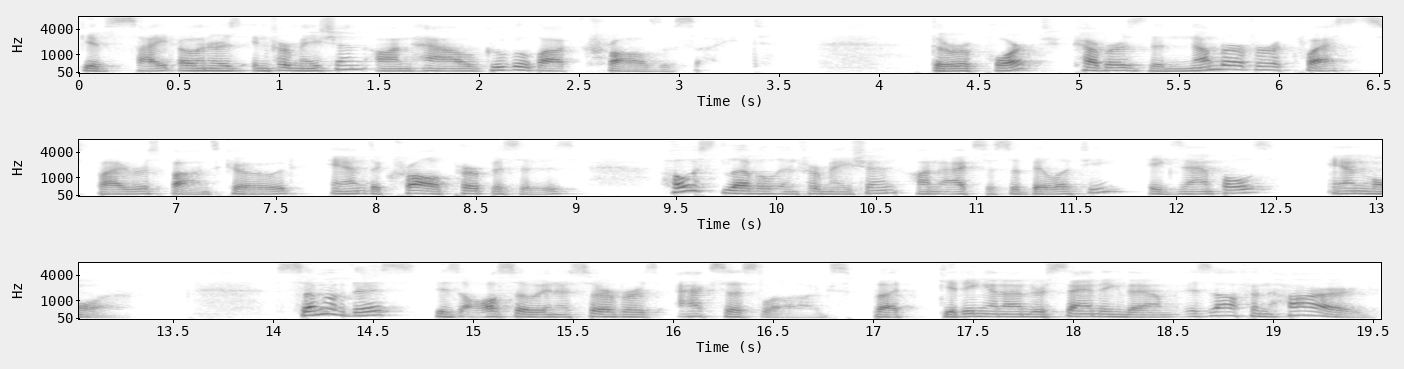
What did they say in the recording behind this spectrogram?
gives site owners information on how Googlebot crawls a site. The report covers the number of requests by response code and the crawl purposes, host-level information on accessibility, examples, and more. Some of this is also in a server's access logs, but getting and understanding them is often hard.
